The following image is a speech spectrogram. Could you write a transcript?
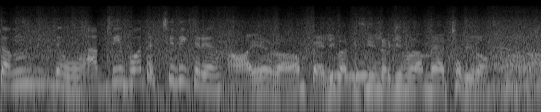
कम हो आप भी बहुत अच्छी दिख रहे हो। आए राम पहली बार किसी लड़की में मैं अच्छा दिख रहा हूँ।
